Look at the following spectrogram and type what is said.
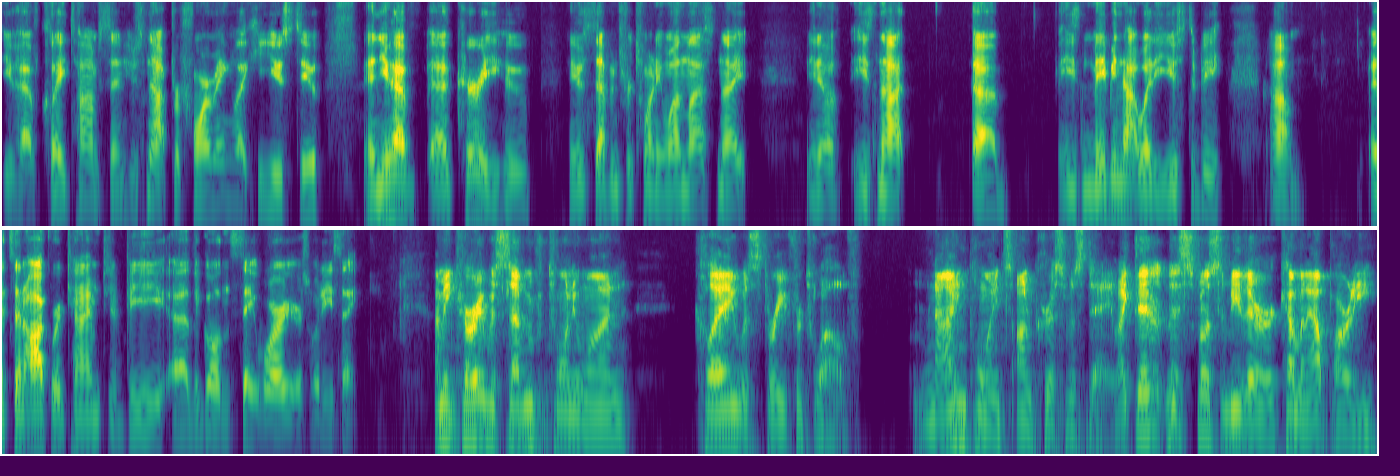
You have Klay Thompson, who's not performing like he used to, and you have uh, Curry, who he was seven for twenty-one last night. You know, he's not. Uh, he's maybe not what he used to be. Um, it's an awkward time to be uh, the Golden State Warriors. What do you think? I mean, Curry was seven for twenty-one. Klay was three for 12, nine points on Christmas Day. Like this is supposed to be their coming out party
